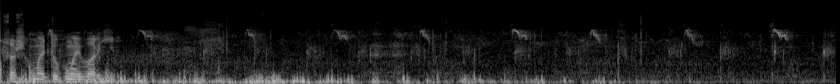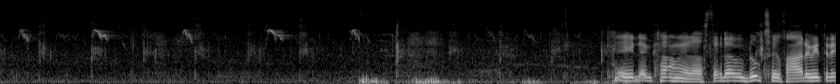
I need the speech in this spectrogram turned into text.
অফের সময় একটু ঘুমাইব আর কি। এইটা গ্রামের রাস্তা, এটা ঢুকছে পাহাড়ের ভিতরে।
